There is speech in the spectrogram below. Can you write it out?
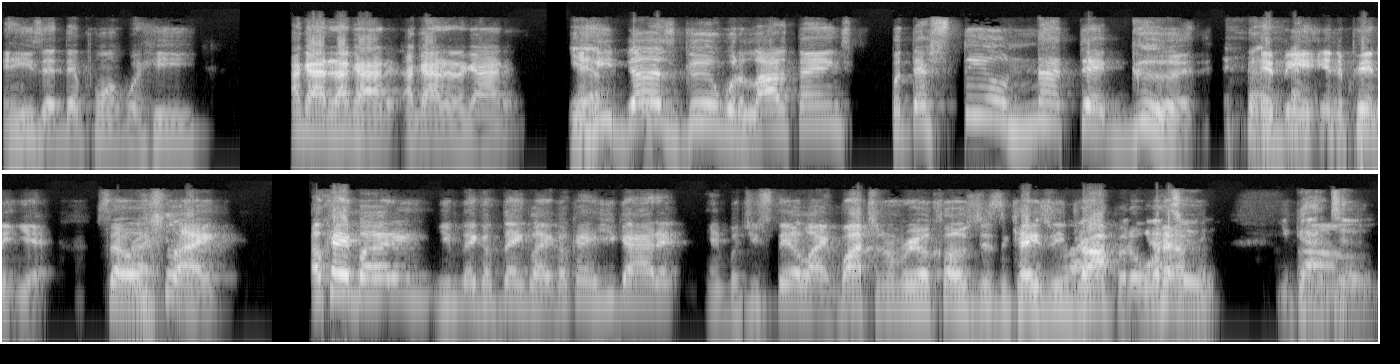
and he's at that point where he, I got it, I got it, I got it, I got it. yeah. And he does good with a lot of things, but they're still not that good at being independent yet. So Right. it's like, okay, buddy, you make them think like, okay, you got it, and but you still like watching them real close just in case we Right. drop it or You whatever. to. You got Um, to.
